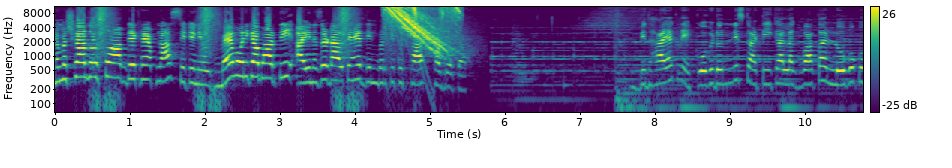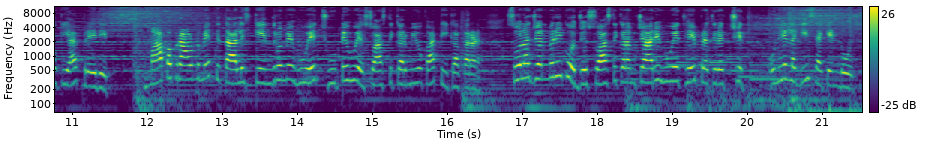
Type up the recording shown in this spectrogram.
नमस्कार दोस्तों, आप देख रहे हैं अपना सिटी न्यूज़ मैं मोनिका भारती आई नज़र डालते हैं दिन भर की कुछ खास खबरों पर। विधायक ने कोविड 19 का टीका लगवाकर लोगों को किया प्रेरित। माप राउंड में 43 केंद्रों में हुए, छूटे हुए स्वास्थ्य कर्मियों का टीकाकरण। 16 जनवरी को जो स्वास्थ्य कर्मचारी हुए थे प्रतिरक्षित, उन्हें लगी सेकेंड डोज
